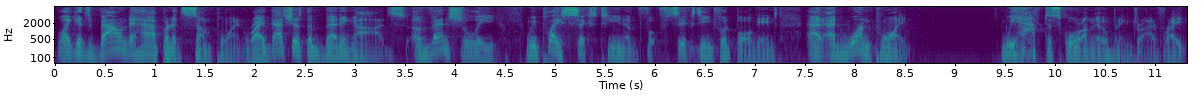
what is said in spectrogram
Like it's bound to happen at some point, right? That's just the betting odds. Eventually, we play 16 of 16 football games. At at one point, we have to score on the opening drive, right?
